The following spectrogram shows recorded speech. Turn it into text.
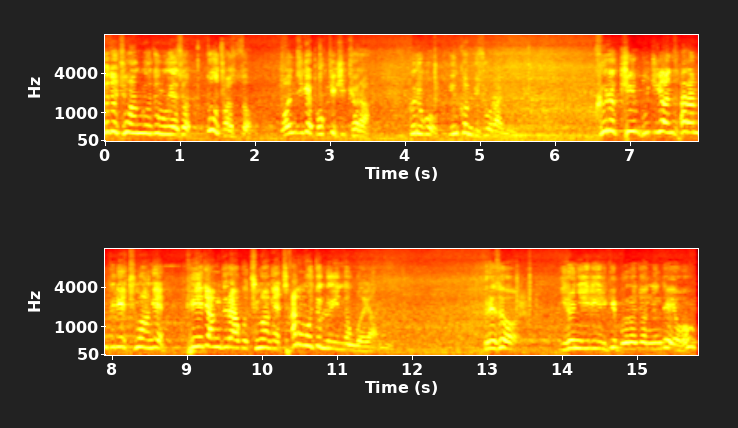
그래도 중앙노동위에서 또 졌어. 원직에 복직시켜라. 그리고 인건비 줘라. 그렇게 무지한 사람들이 중앙에 회장들하고 중앙에 참모들로 있는 거야. 그래서 이런 일이 이렇게 벌어졌는데요.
